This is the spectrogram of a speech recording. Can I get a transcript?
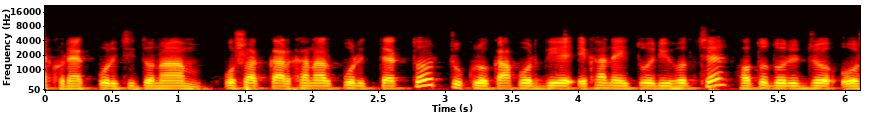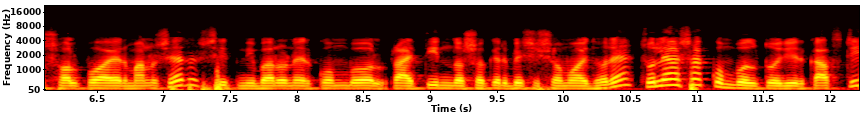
এখন এক পরিচিত নাম। পোশাক কারখানার পরিত্যক্ত টুকরো কাপড় দিয়ে এখানেই তৈরি হচ্ছে হতদরিদ্র ও স্বল্প আয়ের মানুষের শীত নিবারণের কম্বল। প্রায় তিন দশকের বেশি সময় ধরে চলে আসা কম্বল তৈরির কাজটি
